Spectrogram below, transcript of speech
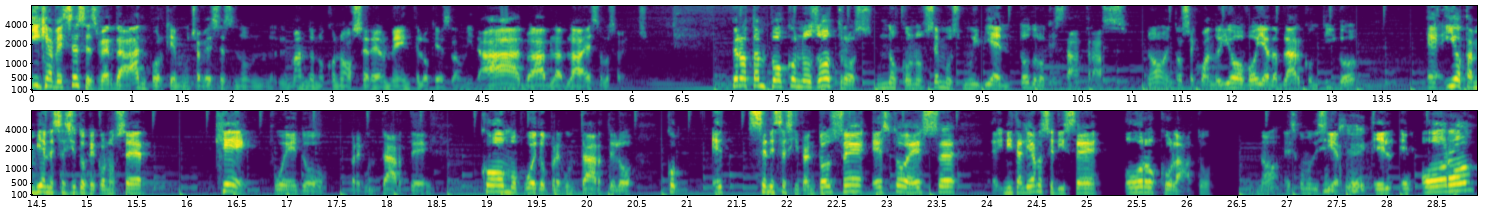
Y que a veces es verdad, porque muchas veces el mando no conoce realmente lo que es la unidad, bla, bla, bla, eso lo sabemos. Pero tampoco nosotros no conocemos muy bien todo lo que está atrás, ¿no? Entonces cuando yo voy a hablar contigo, eh, yo también necesito que conocer qué puedo preguntarte, cómo puedo preguntártelo, eh, se necesita. Entonces esto es, eh, en italiano se dice oro colato. ¿No? Es como decir, el, oro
